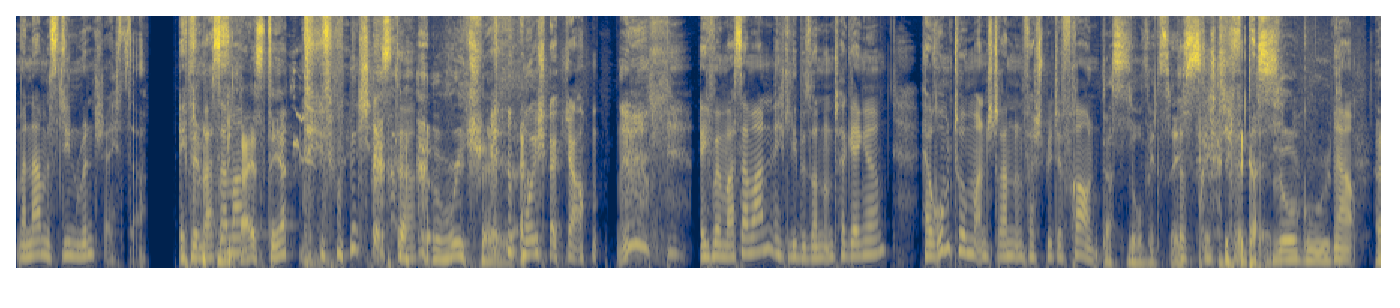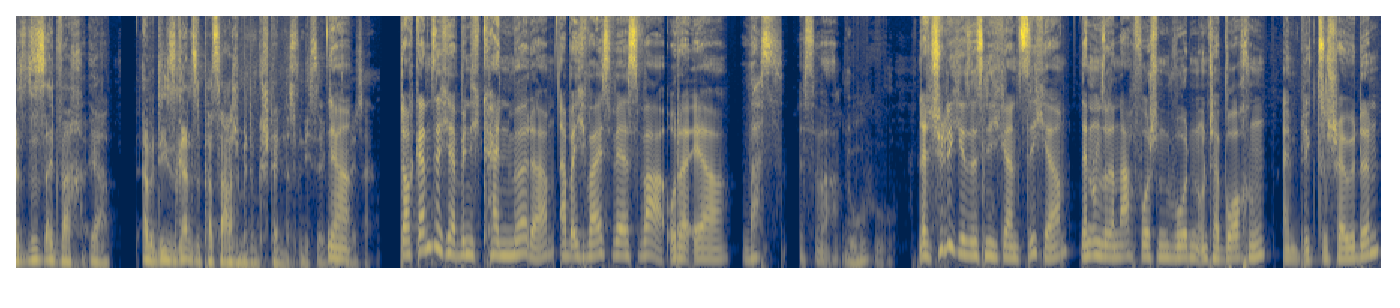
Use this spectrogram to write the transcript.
Mein Name ist Dean Winchester. Ich bin Wie Wassermann. heißt der? Dean Winchester. Winchester. Ich bin Wassermann. Ich liebe Sonnenuntergänge. Herumturmen an Strand und verspielte Frauen. Das ist so witzig. Das ist richtig Ich finde das so gut. Ja. Also das ist einfach, ja. Aber diese ganze Passage mit dem Geständnis finde ich sehr gut. Ja. Doch ganz sicher bin ich kein Mörder, aber ich weiß, wer es war oder eher, was es war. Uh. Natürlich ist es nicht ganz sicher, denn unsere Nachforschungen wurden unterbrochen. Ein Blick zu Sheridan.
